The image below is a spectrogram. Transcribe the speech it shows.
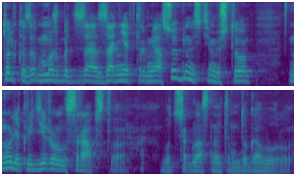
только, может быть, за, за некоторыми особенностями, что ну, ликвидировалось рабство, вот согласно этому договору.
